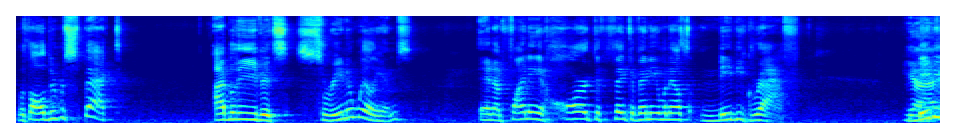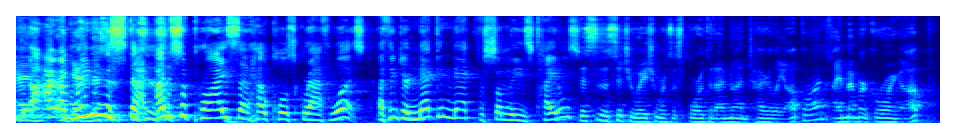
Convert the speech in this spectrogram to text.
with all due respect, I believe it's Serena Williams, and I'm finding it hard to think of anyone else. Maybe Graf. Yeah, Maybe I, I'm again, reading the is- stat. is I was surprised at how close Graf was. I think they're neck and neck for some of these titles. This is a situation where it's a sport that I'm not entirely up on. I remember growing up,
